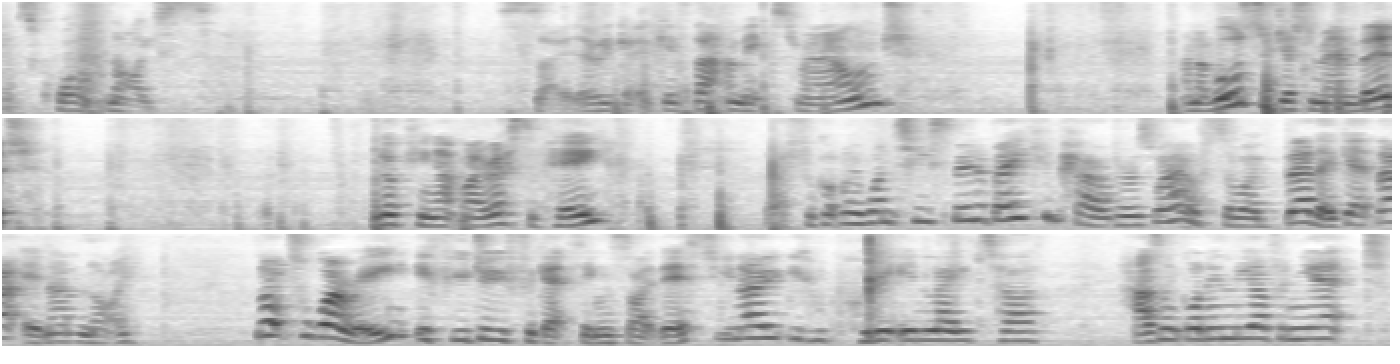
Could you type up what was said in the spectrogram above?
it's quite nice so there we go give that a mix round and I've also just remembered looking at my recipe that I forgot my one teaspoon of baking powder as well so I better get that in hadn't I not to worry if you do forget things like this. You know, you can put it in later. Hasn't gone in the oven yet.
